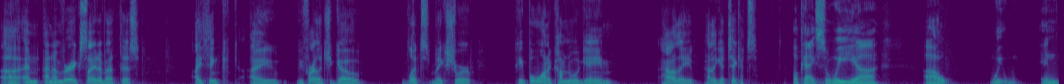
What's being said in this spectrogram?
uh, and and I'm very excited about this. I think I before I let you go, let's make sure people want to come to a game. How they how they get tickets? Okay, so we uh, uh, we in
